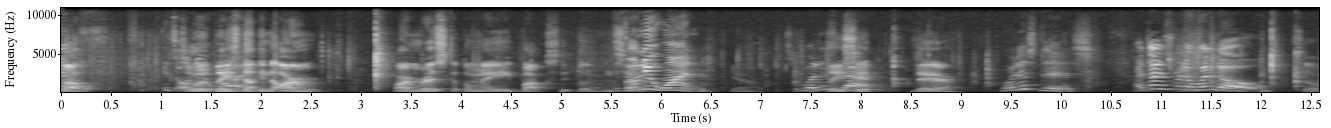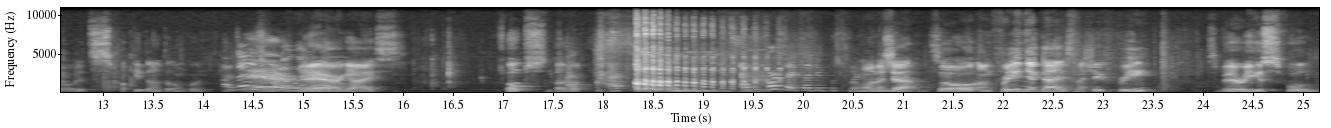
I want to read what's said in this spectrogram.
stuff. It's So, only we'll place one. that in the arm armrest katong may box dito inside. It's only one. Yeah. So What we'll is place that? it there. What is this? I thought it's for the window. So let's pakita na to ang kon. I thought There. it's for the window. There, guys. Oops, taga. At, the, at first, I thought it was for Tama the na siya. So ang free niya guys, na siya free. It's very useful.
